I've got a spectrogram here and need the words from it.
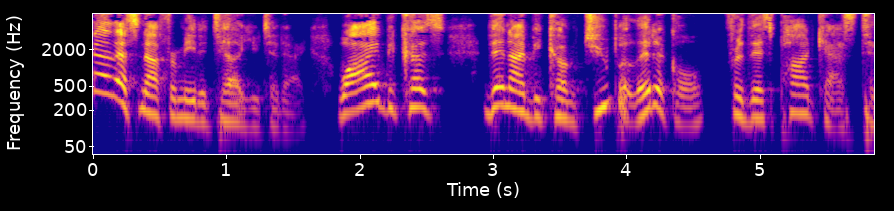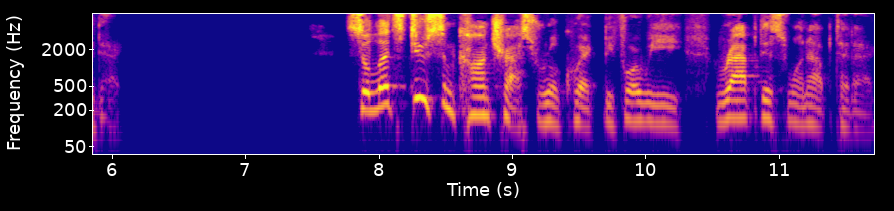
Eh, that's not for me to tell you today. Why? Because then I become too political for this podcast today. So let's do some contrast real quick before we wrap this one up today.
